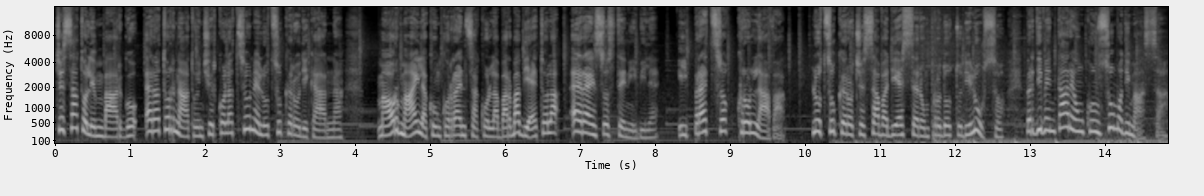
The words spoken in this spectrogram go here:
Cessato l'embargo, era tornato in circolazione lo zucchero di canna, ma ormai la concorrenza con la barbabietola era insostenibile. Il prezzo crollava. Lo zucchero cessava di essere un prodotto di lusso per diventare un consumo di massa.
